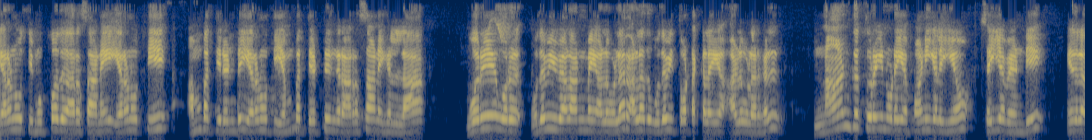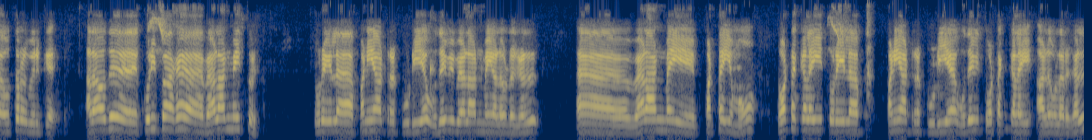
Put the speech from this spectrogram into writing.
இருநூத்தி முப்பது அரசாணை இருநூத்தி ஐம்பத்தி ரெண்டு இருநூத்தி எண்பத்தி எட்டுங்கிற அரசாணைகள்லாம் ஒரே ஒரு உதவி வேளாண்மை அலுவலர் அல்லது உதவி தோட்டக்கலை அலுவலர்கள் நான்கு துறையினுடைய பணிகளையும் செய்ய வேண்டி இதுல உத்தரவு இருக்கு. அதாவது குறிப்பாக வேளாண்மை துறை. துறையில் பணியாற்றக்கூடிய உதவி வேளாண்மை அலுவலர்கள் வேளாண்மை பட்டயமும் தோட்டக்கலை துறையில் பணியாற்றக்கூடிய உதவி தோட்டக்கலை அலுவலர்கள்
